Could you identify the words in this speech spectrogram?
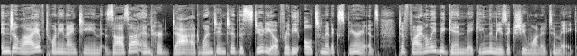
In July of 2019, Zaza and her dad went into the studio for the ultimate experience to finally begin making the music she wanted to make.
